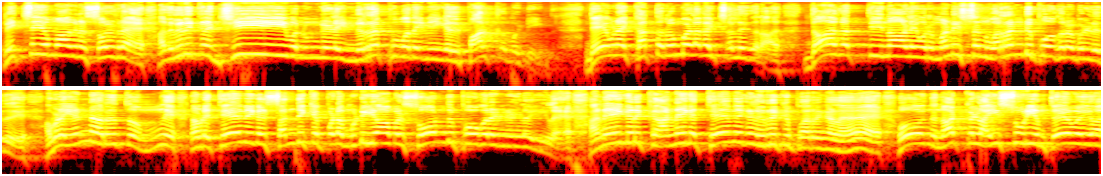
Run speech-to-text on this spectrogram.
நிச்சயமாக நான் சொல்றேன் அதில் இருக்கிற ஜீவன் உங்களை நிரப்புவதை நீங்கள் பார்க்க முடியும். தேவனை கத்த ரொம்ப அழகாய் சொல்லுகிறார். தாகத்தினாலே ஒரு மனுஷன் வறண்டு போகிற பொழுது அவளை என்ன அர்த்தம்? நம்முடைய தேவைகள் சந்திக்கப்பட முடியாமல் சோர்ந்து போகிற நிலையில் அநேகருக்கு அநேக தேவைகள் இருக்கு பாருங்களேன். ஓ இந்த நாட்கள் ஐஸ்வர்யம் தேவையா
